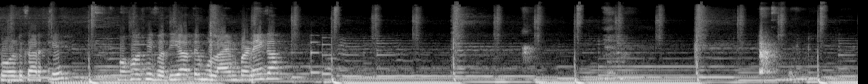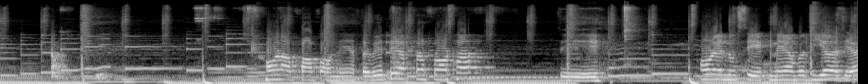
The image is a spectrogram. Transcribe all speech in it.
ਫੋਲਡ ਕਰਕੇ ਬਹੁਤ ਹੀ ਵਧੀਆ ਤੇ ਮੁਲਾਇਮ ਬਣੇਗਾ। ਹੁਣ ਆਪਾਂ ਪਾਉਨੇ ਆ ਤਵੇ ਤੇ ਆਪਣਾ ਪਰੌਂਠਾ ਤੇ ਹੁਣ ਇਹਨੂੰ ਸੇਕਨੇ ਆ ਵਧੀਆ ਜਿਹਾ।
